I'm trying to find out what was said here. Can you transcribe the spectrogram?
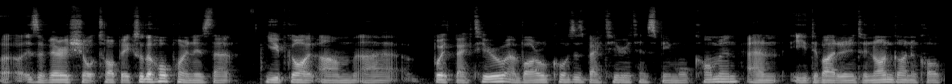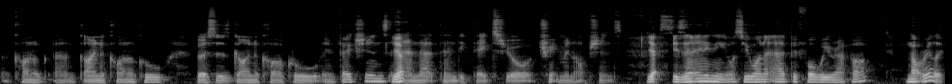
uh, is a very short topic. So the whole point is that You've got um, uh, both bacterial and viral causes. Bacteria tends to be more common, and you divide it into non-gynecological versus gynecological infections, Yep. and that then dictates your treatment options. Yes. Is there anything else you want to add before we wrap up? Not really.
